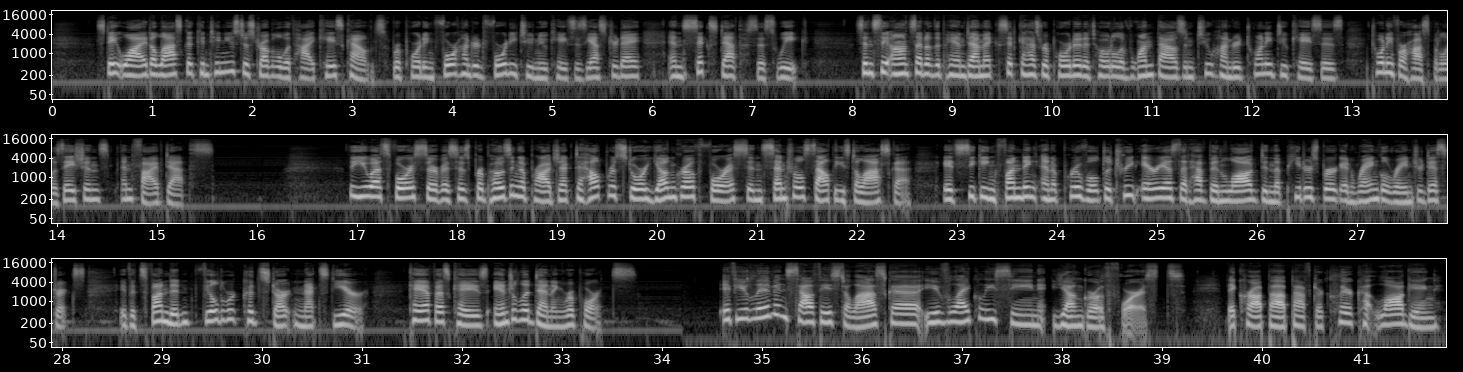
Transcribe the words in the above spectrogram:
Statewide, Alaska continues to struggle with high case counts, reporting 442 new cases yesterday and six deaths this week. Since the onset of the pandemic, Sitka has reported a total of 1,222 cases, 24 hospitalizations, and five deaths. The U.S. Forest Service is proposing a project to help restore young growth forests in central southeast Alaska. It's seeking funding and approval to treat areas that have been logged in the Petersburg and Wrangell Ranger districts. If it's funded, fieldwork could start next year. KFSK's Angela Denning reports. If you live in southeast Alaska, you've likely seen young growth forests. They crop up after clear cut logging.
